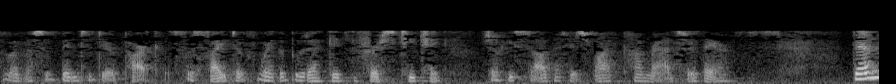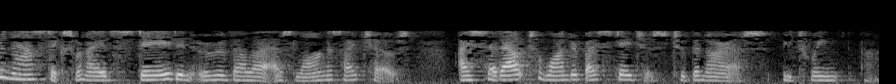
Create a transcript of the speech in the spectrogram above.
some of us have been to Deer Park. It's the site of where the Buddha gave the first teaching. So he saw that his five comrades are there. Then monastics, when I had stayed in Uruvela as long as I chose, I set out to wander by stages to Benares, between, uh,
